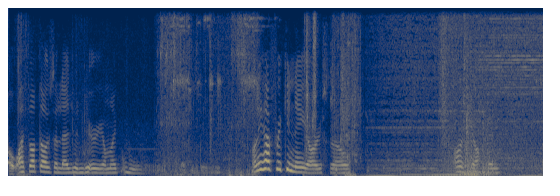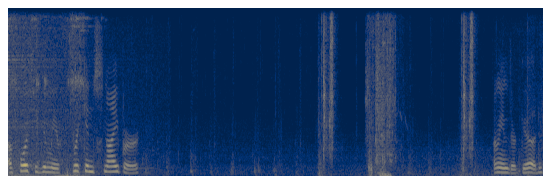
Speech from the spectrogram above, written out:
Oh, I thought that was a legendary. I'm like, ooh, legendary. I only have freaking ARs though. Of course you give me a freaking sniper. I mean, they're good.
